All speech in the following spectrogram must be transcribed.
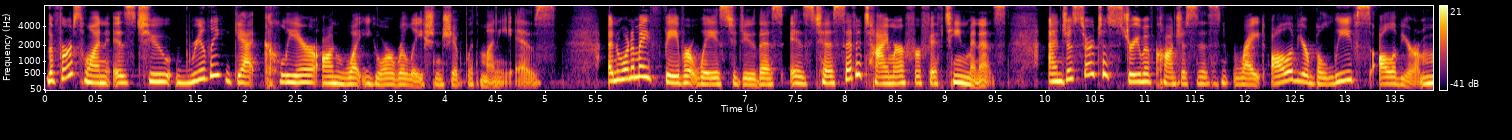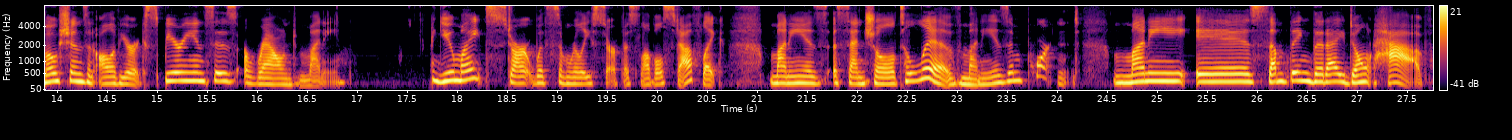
The first one is to really get clear on what your relationship with money is. And one of my favorite ways to do this is to set a timer for 15 minutes and just start to stream of consciousness write all of your beliefs, all of your emotions, and all of your experiences around money. You might start with some really surface level stuff like money is essential to live, money is important, money is something that I don't have.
